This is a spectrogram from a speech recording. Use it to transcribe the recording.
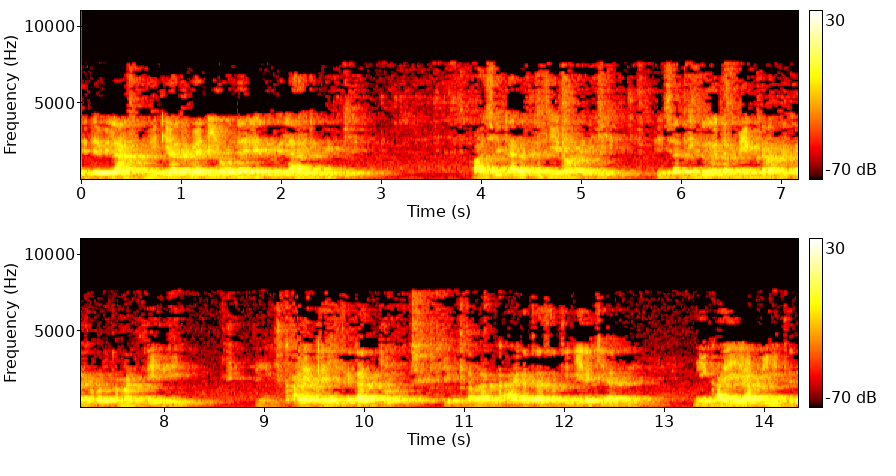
දෙද වෙලා නොහිටියට වැඩිය හොඳයි ලෙඩ වෙලා හිටපෙක් කියලා. ආශයට අරගෙන කියනවා වැඩි. ඒ නිසා දිගට මේක කරන්න කරනකොට තමයි තේරෙන්නේ මේ කයට හිත ගත්තොත් ඒක තමයි කායගත සති කියලා කියන්නේ. මේ කයි අපි හිතන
